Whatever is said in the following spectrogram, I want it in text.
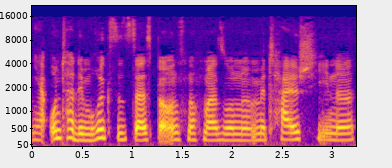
ja, unter dem Rücksitz, da ist bei uns nochmal so eine Metallschiene.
